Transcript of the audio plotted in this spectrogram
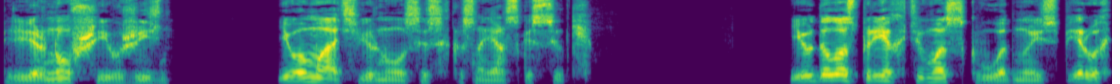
перевернувшее его жизнь. Его мать вернулась из красноярской ссылки. Ей удалось приехать в Москву, одной из первых,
